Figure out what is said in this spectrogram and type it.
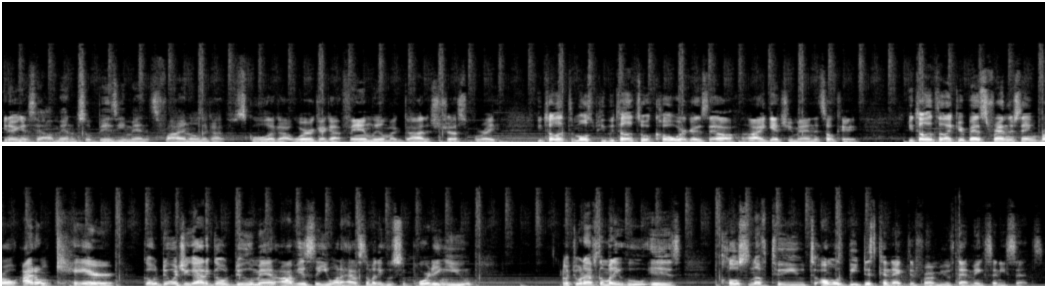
You know you're gonna say oh man i'm so busy man. It's finals. I got school. I got work. I got family. Oh my god it's stressful right? You tell it to most people. You tell it to a coworker. They say oh, oh i get you man. It's okay. You tell it to like your best friend. They're saying bro i don't care. Go do what you gotta go do man. Obviously you want to have somebody who's supporting you but you want to have somebody who is close enough to you to almost be disconnected from you if that makes any sense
